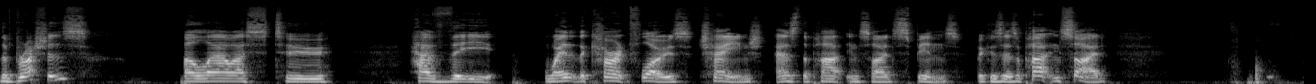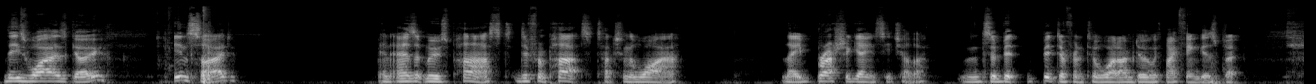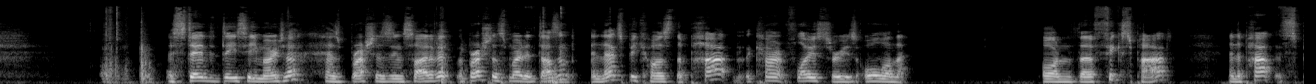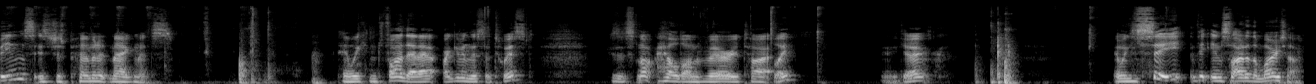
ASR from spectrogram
The brushes allow us to have the way that the current flows change as the part inside spins. Because there's a part inside, these wires go inside, and as it moves past, different parts touching the wire, they brush against each other. It's a bit bit different to what I'm doing with my fingers, but a standard DC motor has brushes inside of it. The brushless motor doesn't, and that's because the part that the current flows through is all on the on the fixed part, and the part that spins is just permanent magnets. And we can find that out by giving this a twist, because it's not held on very tightly. There we go. And we can see the inside of the motor.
